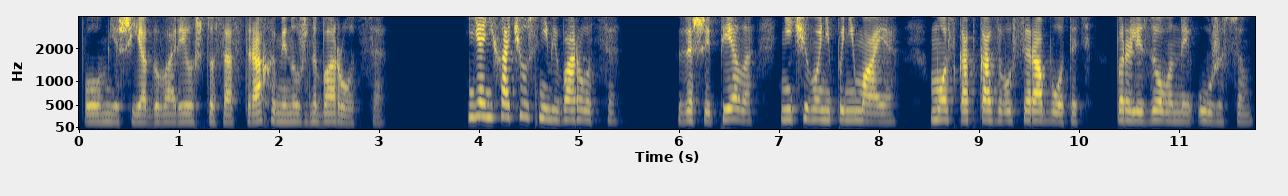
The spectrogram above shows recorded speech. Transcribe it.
«Помнишь, я говорил, что со страхами нужно бороться?» «Я не хочу с ними бороться», зашипела, ничего не понимая. Мозг отказывался работать, парализованный ужасом.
